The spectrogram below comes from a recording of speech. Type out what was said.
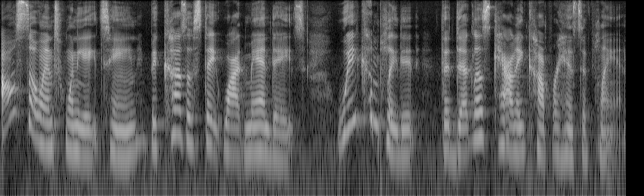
Also in 2018, because of statewide mandates, we completed the Douglas County Comprehensive Plan.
